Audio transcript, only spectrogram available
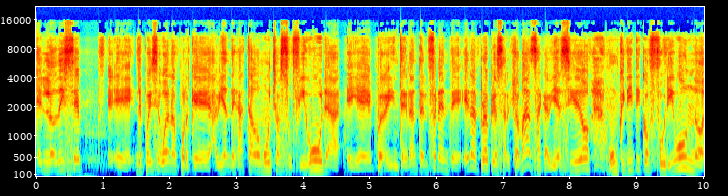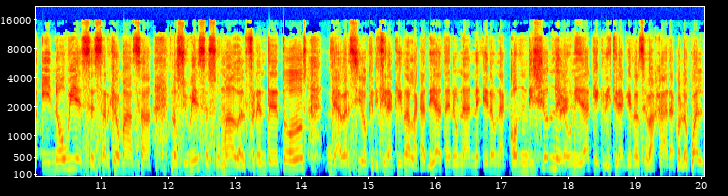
él lo dice eh, después dice, bueno, porque habían desgastado mucho a su figura eh, integrante del frente. Era el propio Sergio Massa, que había sido un crítico furibundo y no hubiese Sergio Massa, no se hubiese sumado al frente de todos de haber sido Cristina Kirchner la candidata. Era una, era una condición de la unidad que Cristina Kirchner se bajara, con lo cual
